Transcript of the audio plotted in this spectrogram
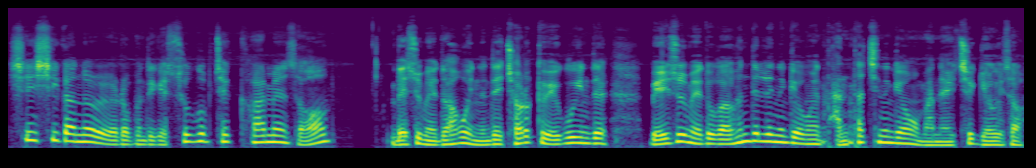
실시간으로 여러분들에게 수급 체크하면서 매수 매도하고 있는데 저렇게 외국인들 매수 매도가 흔들리는 경우는 단타 치는 경우가 많아요. 즉 여기서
